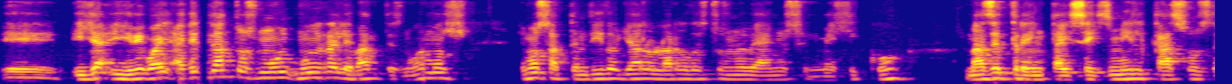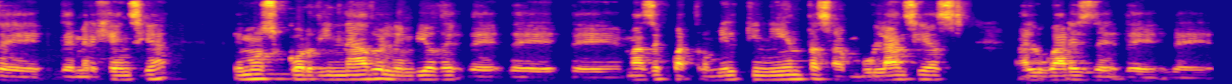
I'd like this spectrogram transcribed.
Eh, y ya, y digo, hay, hay, datos muy, muy relevantes, ¿no? Hemos, hemos atendido ya a lo largo de estos nueve años en México más de 36 mil casos de, emergencia. Hemos coordinado el envío de, de más de 4.500 ambulancias a lugares de,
